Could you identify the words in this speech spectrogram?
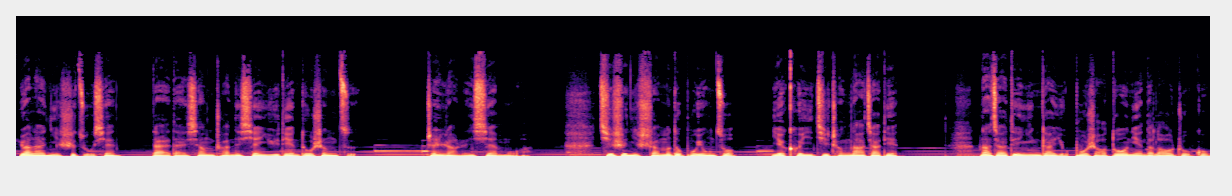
原来你是祖先代代相传的鲜鱼店独生子，真让人羡慕啊！其实你什么都不用做，也可以继承那家店。那家店应该有不少多年的老主顾，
